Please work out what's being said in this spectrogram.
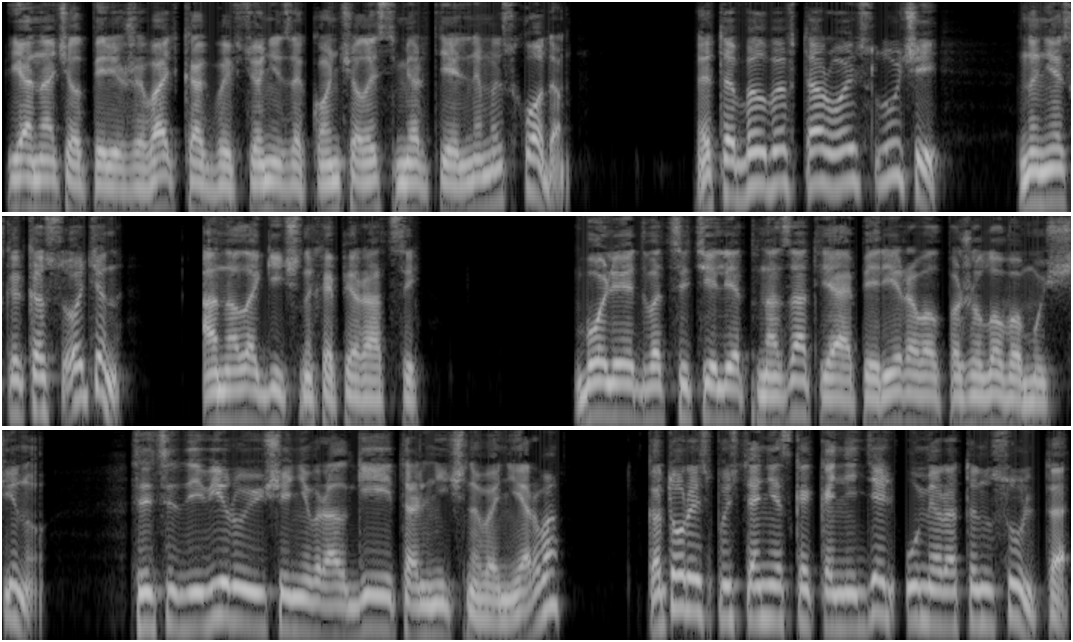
я начал переживать, как бы все не закончилось смертельным исходом. Это был бы второй случай на несколько сотен аналогичных операций. Более 20 лет назад я оперировал пожилого мужчину, рецидивирующей невралгией тройничного нерва, который спустя несколько недель умер от инсульта,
